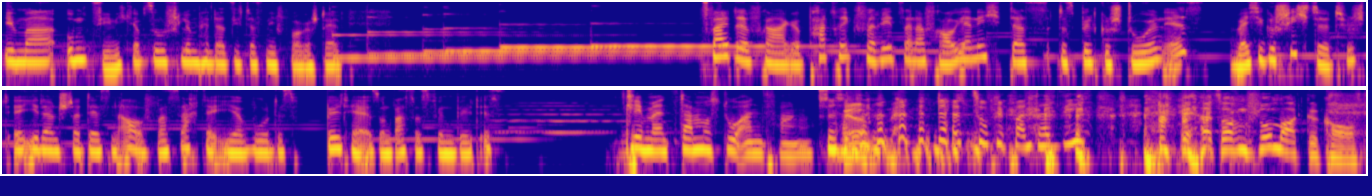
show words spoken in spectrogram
immer umziehen. Ich glaube, so schlimm hätte er sich das nicht vorgestellt. Zweite Frage. Patrick verrät seiner Frau ja nicht, dass das Bild gestohlen ist. Welche Geschichte tischt er ihr dann stattdessen auf? Was sagt er ihr, wo das Bild her ist und was das für ein Bild ist? Clemens, da musst du anfangen. Ja. da ist zu viel Fantasie. er hat es auf dem Flohmarkt gekauft.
